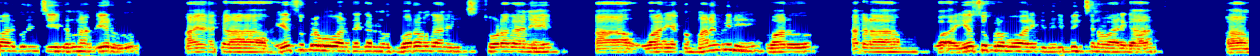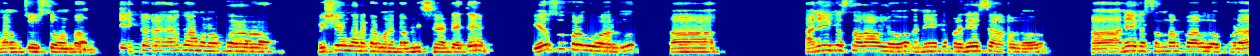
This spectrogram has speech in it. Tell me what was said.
వారి గురించి విన్న వీరు ఆ యొక్క యేసు ప్రభు వారి దగ్గర దూరంగా నుంచి చూడగానే ఆ వారి యొక్క మనవిని వారు అక్కడ యేసు ప్రభు వారికి వినిపించిన వారిగా ఆ, మనం చూస్తూ ఉంటాం. ఇక్కడ కనుక మనం ఒక విషయం కనుక మనం గమనించినట్లయితే యేసు ప్రభు వారు ఆ అనేక స్థలాల్లో అనేక ప్రదేశాల్లో ఆ, అనేక సందర్భాల్లో కూడా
